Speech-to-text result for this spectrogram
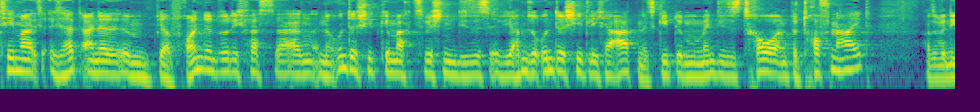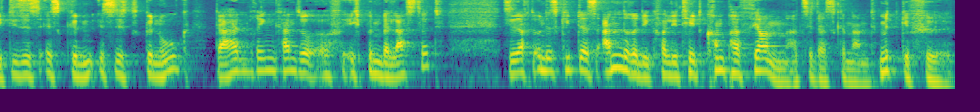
Thema. Sie hat eine ähm, ja, Freundin, würde ich fast sagen, einen Unterschied gemacht zwischen dieses. Wir haben so unterschiedliche Arten. Es gibt im Moment dieses Trauer und Betroffenheit. Also wenn ich dieses ist, ist es genug dahin bringen kann, so ich bin belastet. Sie sagt, und es gibt das andere, die Qualität Compassion hat sie das genannt, Mitgefühl.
